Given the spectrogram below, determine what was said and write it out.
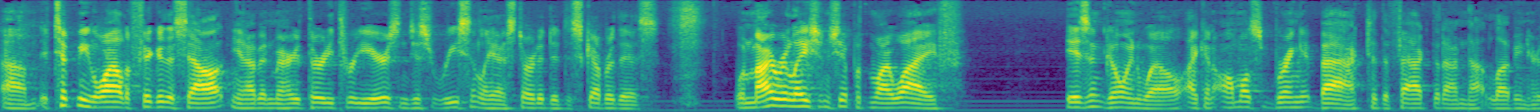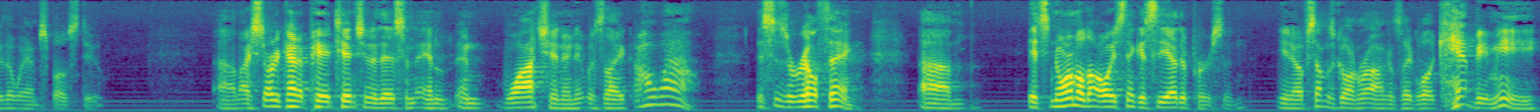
Um, it took me a while to figure this out. You know, I've been married 33 years, and just recently I started to discover this. When my relationship with my wife isn't going well, I can almost bring it back to the fact that I'm not loving her the way I'm supposed to. Um, I started kind of pay attention to this and, and, and, watching, and it was like, oh, wow, this is a real thing. Um, it's normal to always think it's the other person. You know, if something's going wrong, it's like, well, it can't be me,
